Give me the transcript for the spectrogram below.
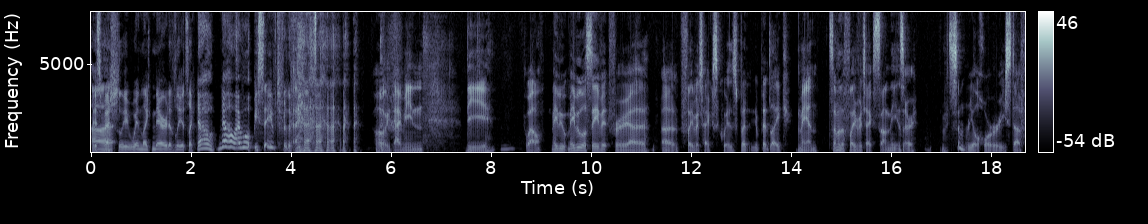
Uh, especially when like narratively it's like, no, no, I won't be saved for the feast. oh, I mean, the well, maybe maybe we'll save it for uh, uh, flavor text quiz, but but like, man, some of the flavor texts on these are some real horror-y stuff.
